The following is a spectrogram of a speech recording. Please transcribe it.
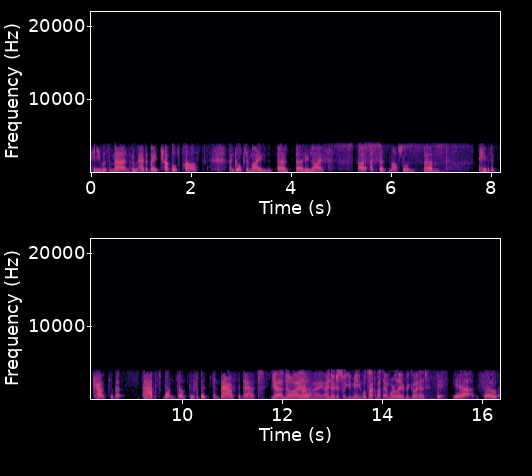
he was a man who had a very troubled past. And after my uh, early life, I, I suppose, Marshall, um, he was a character that perhaps one felt a little bit embarrassed about. Yeah, no, I, uh, I, I know just what you mean. We'll talk about that more later, but go ahead. Yeah, so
